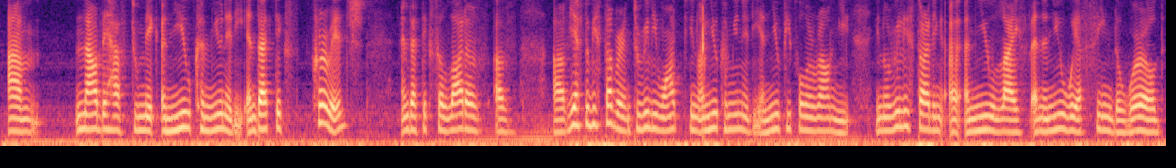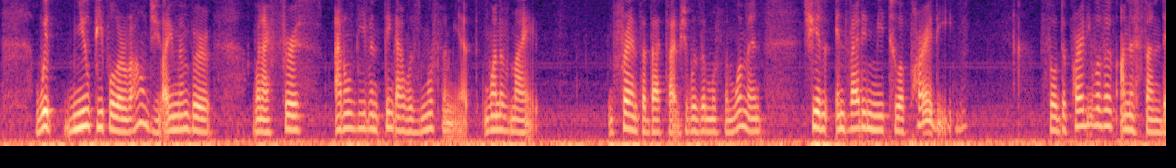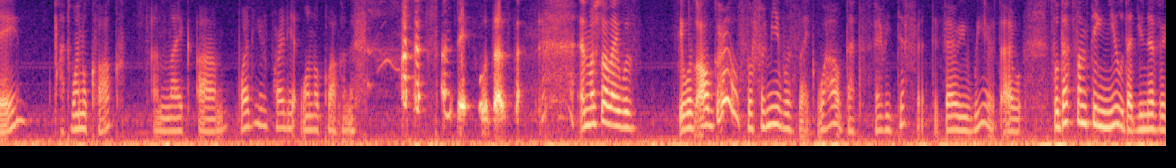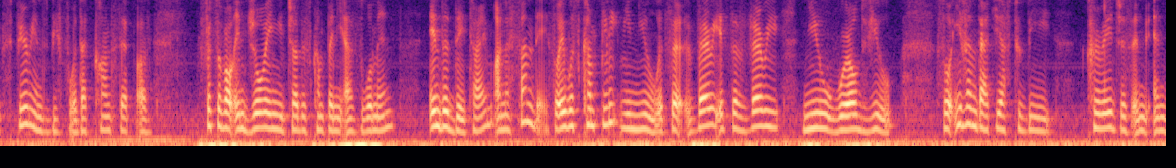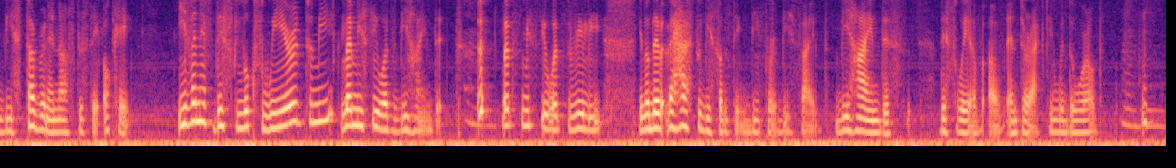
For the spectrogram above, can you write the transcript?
um, now they have to make a new community. And that takes courage and that takes a lot of, of uh, you have to be stubborn to really want you know a new community and new people around me you know really starting a, a, new life and a new way of seeing the world with new people around you i remember when I first, I don't even think I was Muslim yet. One of my friends at that time, she was a Muslim woman, she invited me to a party. So the party was on a Sunday at one o'clock. I'm like, um, why do you party at one o'clock on a, on a Sunday? Who does that? And mashallah, it was it was all girls. So for me, it was like, wow, that's very different, very weird. So that's something new that you never experienced before. That concept of first of all, enjoying each other's company as women in the daytime on a Sunday. So it was completely new. It's a very, it's a very new worldview. So even that, you have to be courageous and, and be stubborn enough to say, okay, even if this looks weird to me, let me see what's behind it. let me see what's really, you know, there, there has to be something deeper beside, behind this, this way of, of interacting with the world. Mm -hmm.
